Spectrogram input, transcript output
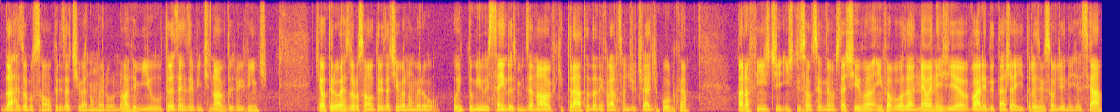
da, resolução autorizativa número 9.329.2020, que alterou a resolução autorizativa número 8.100.2019, que trata da declaração de utilidade pública para fins de instituição de servidão administrativa em favor da Neoenergia Vale do Itajaí Transmissão de Energia S.A.,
